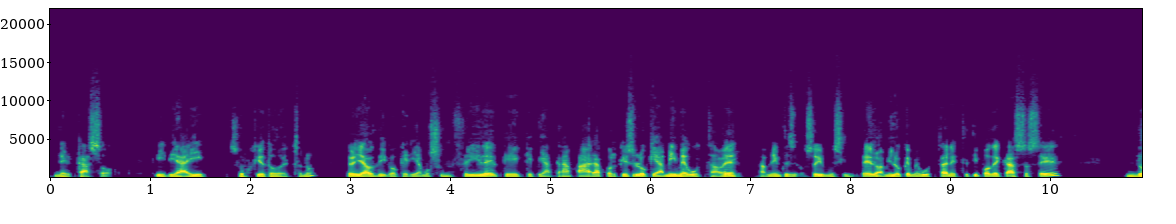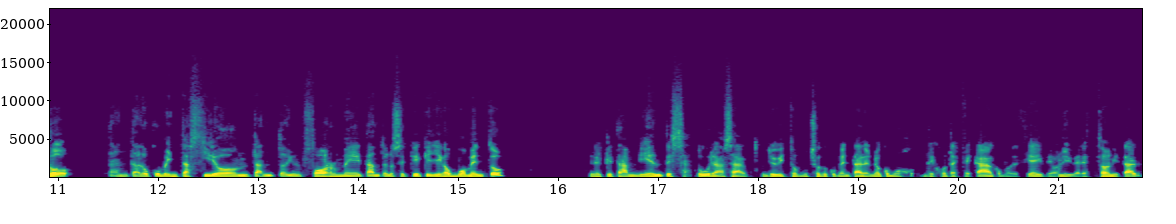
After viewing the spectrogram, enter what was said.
del caso. Y de ahí surgió todo esto, ¿no? Pero ya os digo, queríamos un thriller que, te atrapara porque es lo que a mí me gusta ver. También soy muy sincero. A mí lo que me gusta en este tipo de casos es no tanta documentación, tanto informe, tanto no sé qué, que llega un momento en el que también te satura. O sea, yo he visto muchos documentales, ¿no? Como de JFK, como decíais, de Oliver Stone y tal.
